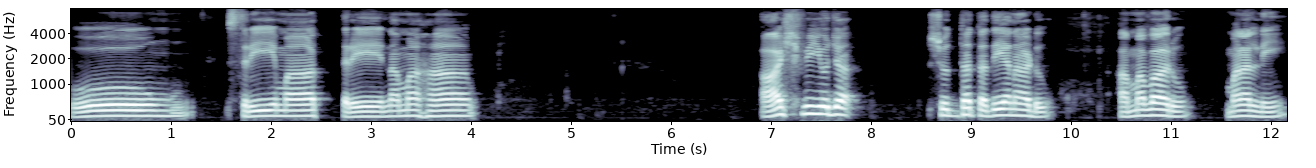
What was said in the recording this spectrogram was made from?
ఓం శ్రీమాత్రే నమ. ఆశ్వయుజ శుద్ధ తదయనాడు అమ్మవారు మనల్ని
